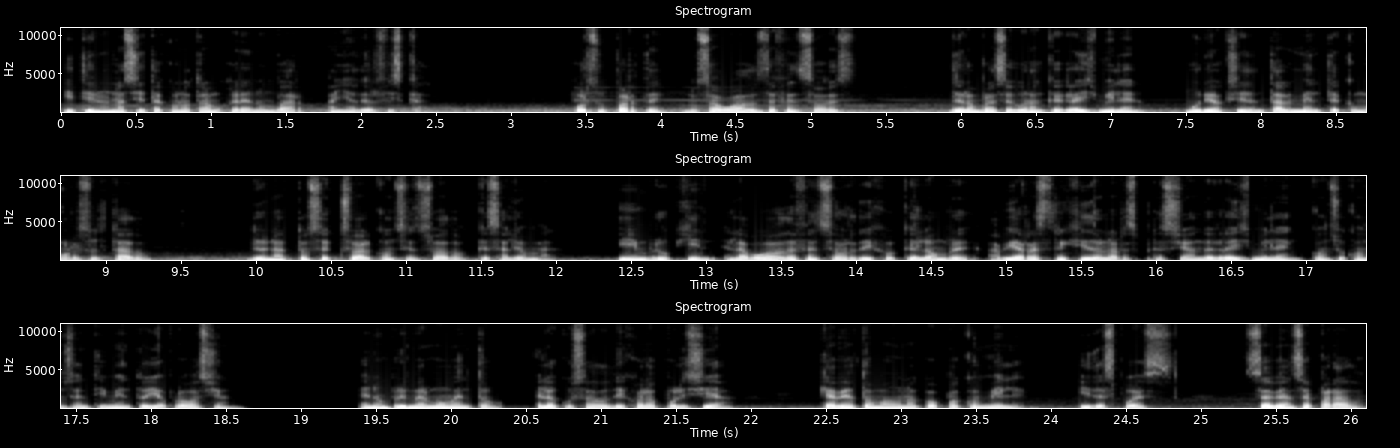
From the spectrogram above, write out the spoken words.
y tiene una cita con otra mujer en un bar, añadió el fiscal. Por su parte, los abogados defensores del hombre aseguran que Grace Millen murió accidentalmente como resultado de un acto sexual consensuado que salió mal. Ian Brookin, el abogado defensor, dijo que el hombre había restringido la respiración de Grace Millen con su consentimiento y aprobación. En un primer momento, el acusado dijo a la policía que había tomado una copa con Millen y después se habían separado,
